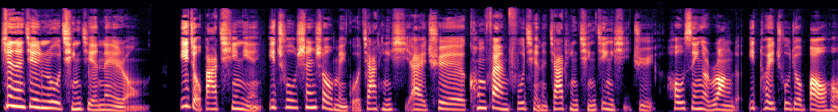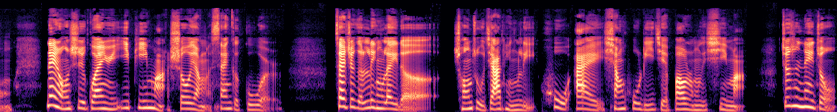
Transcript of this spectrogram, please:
现在进入情节内容。一九八七年，一出深受美国家庭喜爱却空泛肤浅的家庭情境喜剧《Horsing Around》一推出就爆红。内容是关于一匹马收养了三个孤儿，在这个另类的重组家庭里，互爱、相互理解、包容的戏码，就是那种。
